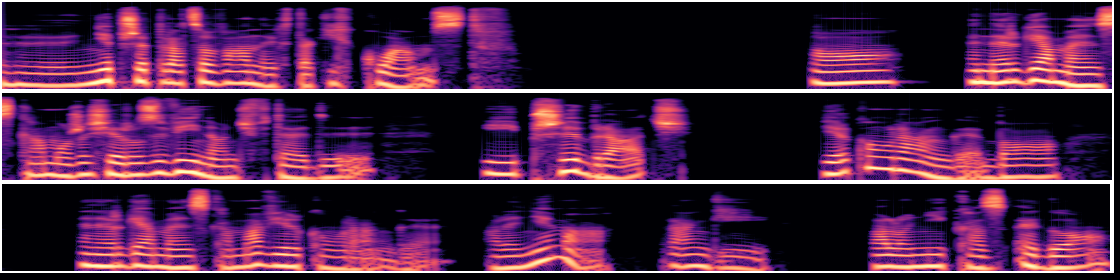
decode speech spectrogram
y, nieprzepracowanych takich kłamstw, to energia męska może się rozwinąć wtedy i przybrać wielką rangę, bo energia męska ma wielką rangę, ale nie ma rangi balonika z ego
